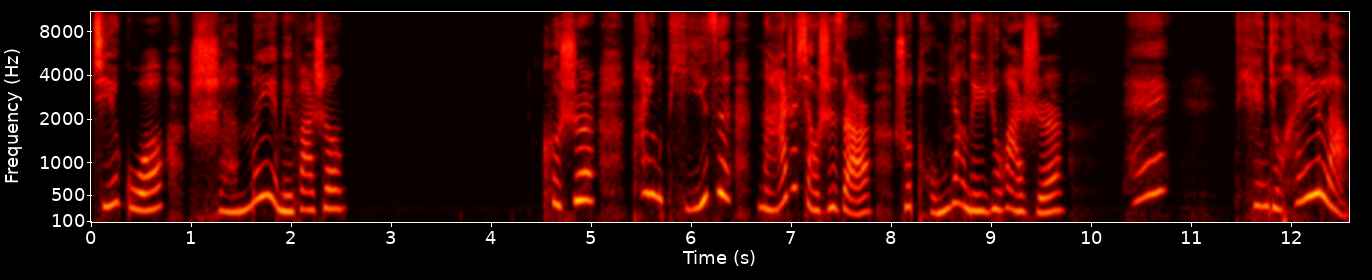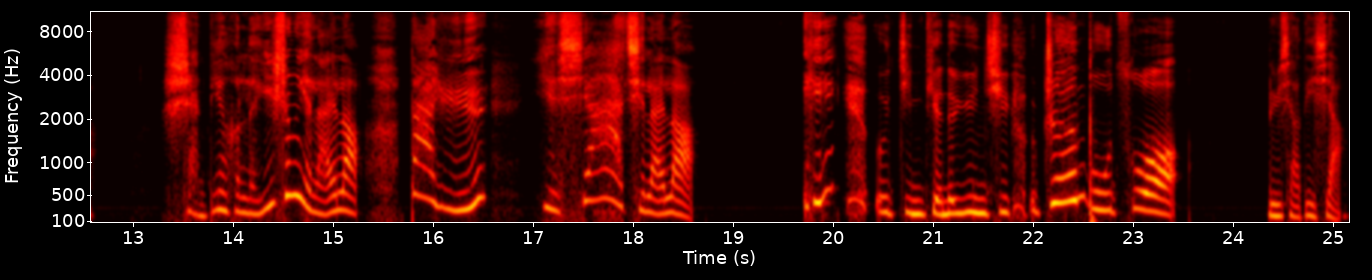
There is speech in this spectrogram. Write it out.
结果什么也没发生。可是他用蹄子拿着小石子儿说同样的一句话时，嘿，天就黑了，闪电和雷声也来了，大雨也下起来了。嘿，今天的运气真不错，驴小弟想。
